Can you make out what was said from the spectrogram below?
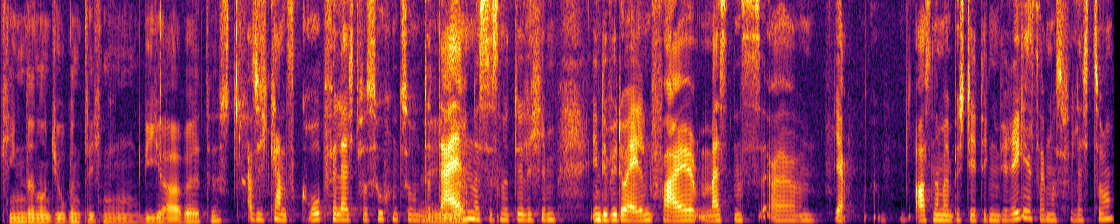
Kindern und Jugendlichen wie arbeitest? Also ich kann es grob vielleicht versuchen zu unterteilen. Ja. Das ist natürlich im individuellen Fall meistens, äh, ja, Ausnahmen bestätigen die Regel, sagen wir es vielleicht so.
